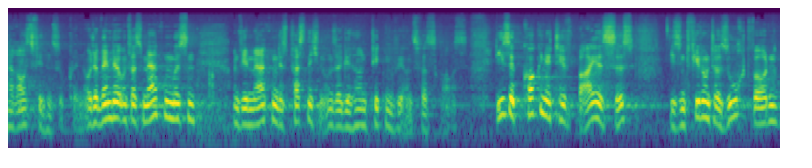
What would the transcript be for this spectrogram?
herausfinden zu können. Oder wenn wir uns was merken müssen und wir merken, das passt nicht in unser Gehirn, picken wir uns was raus. Diese Cognitive Biases, die sind viel untersucht worden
